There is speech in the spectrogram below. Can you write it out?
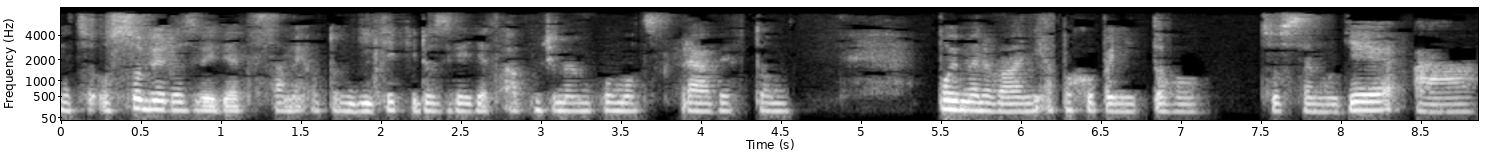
něco o sobě dozvědět, sami o tom dítěti dozvědět a můžeme mu pomoct právě v tom pojmenování a pochopení toho, co se mu děje a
